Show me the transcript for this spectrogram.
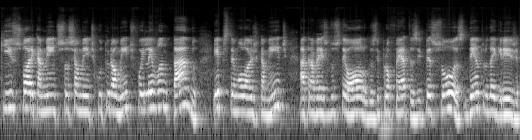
que historicamente, socialmente, culturalmente foi levantado epistemologicamente através dos teólogos e profetas e pessoas dentro da igreja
